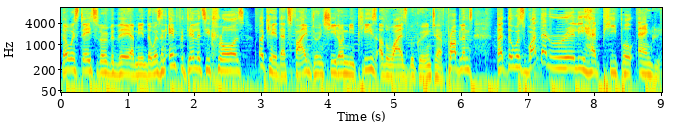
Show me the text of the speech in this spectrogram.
that were stated over there, I mean, there was an infidelity clause. Okay, that's fine. Don't cheat on me, please. Otherwise, we're going to have problems. But there was one that really had people angry.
